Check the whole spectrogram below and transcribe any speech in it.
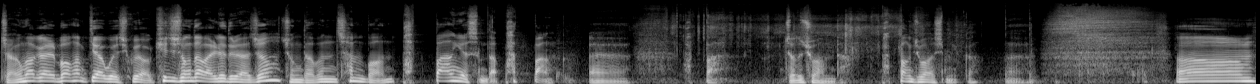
자, 음악 앨범 함께하고 계시고요. 퀴즈 정답 알려드려야죠. 정답은 3번 팥빵이었습니다. 팥빵. 예, 팥빵. 저도 좋아합니다. 팥빵 좋아하십니까? 예. 음,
